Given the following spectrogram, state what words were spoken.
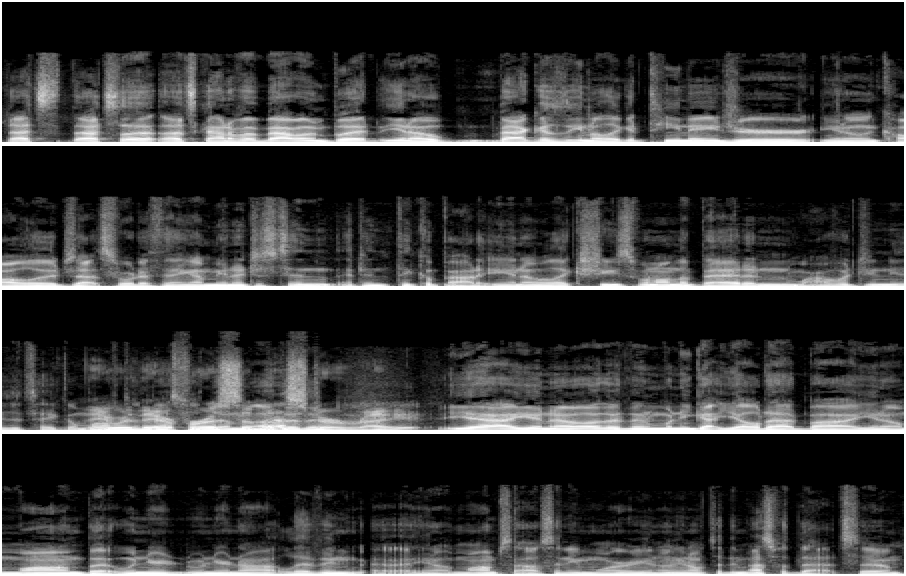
that's that's a that's kind of a bad one. But you know, back as you know, like a teenager, you know, in college, that sort of thing. I mean, I just didn't I didn't think about it. You know, like she's went on the bed, and why would you need to take them? They were there for a other than- semester, right? yeah, you know, other than when you got yelled at by you know mom, but when you're when you're not living uh, you know mom's house anymore, you know you don't have to mess with that. So,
